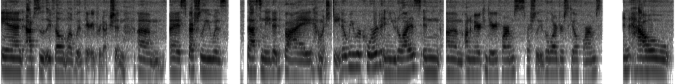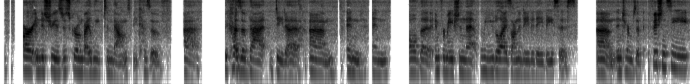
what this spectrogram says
and absolutely fell in love with dairy production. Um, I especially was fascinated by how much data we record and utilize in um, on American dairy farms, especially the larger scale farms, and how our industry has just grown by leaps and bounds because of uh, because of that data um, and and all the information that we utilize on a day to day basis um, in terms of efficiency,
